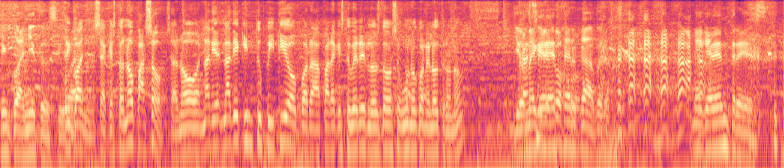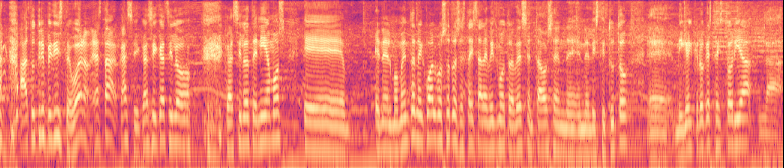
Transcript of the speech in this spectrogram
Cinco añitos, igual. Cinco años. O sea, que esto no pasó. O sea, no, nadie, nadie quintupitió para, para que estuvierais los dos uno con el otro, ¿no? Yo me le quedé cojo. cerca, pero me quedé en tres. ah, tú tripitiste. Bueno, ya está. Casi, casi, casi lo, casi lo teníamos. Eh, en el momento en el cual vosotros estáis ahora mismo otra vez sentados en, en el instituto, eh, Miguel, creo que esta historia, la,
